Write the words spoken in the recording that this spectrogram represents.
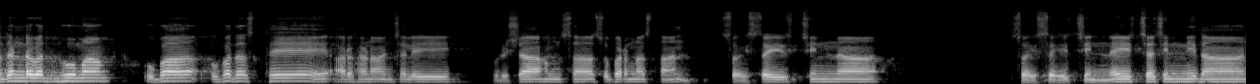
ദണ്ഡവദ്ഭൂമ ഉപ ഉപദസ്ഥേ അർഹണാഞ്ജലി വൃഷാഹംസ സുപർണസ്ഥാൻ. സ്വൈസൈശ്ചിന്ന സ്വൈസൈശ്ചിന്നൈശ്ച ചിന്നിതാൻ.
